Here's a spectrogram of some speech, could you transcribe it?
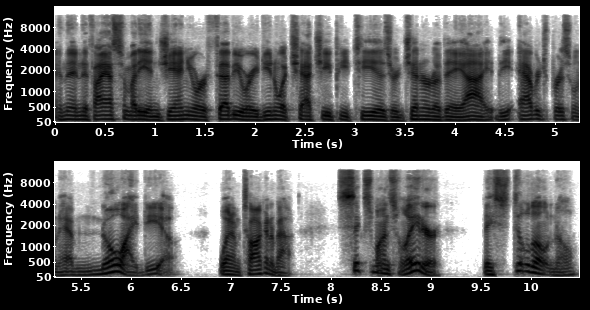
and then if I ask somebody in January or February, do you know what ChatGPT is or generative AI? The average person would have no idea what I'm talking about. Six months later, they still don't know.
